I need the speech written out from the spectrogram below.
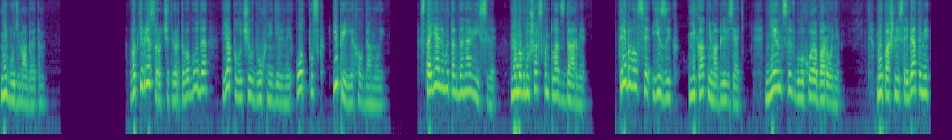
не будем об этом. В октябре 44 -го года я получил двухнедельный отпуск и приехал домой. Стояли мы тогда на Висле, на Магнушевском плацдарме. Требовался язык, никак не могли взять. Немцы в глухой обороне. Мы пошли с ребятами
